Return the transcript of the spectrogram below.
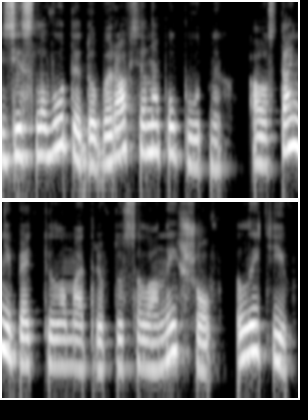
Зі Славути добирався на попутних, а останні п'ять кілометрів до села не йшов, летів.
